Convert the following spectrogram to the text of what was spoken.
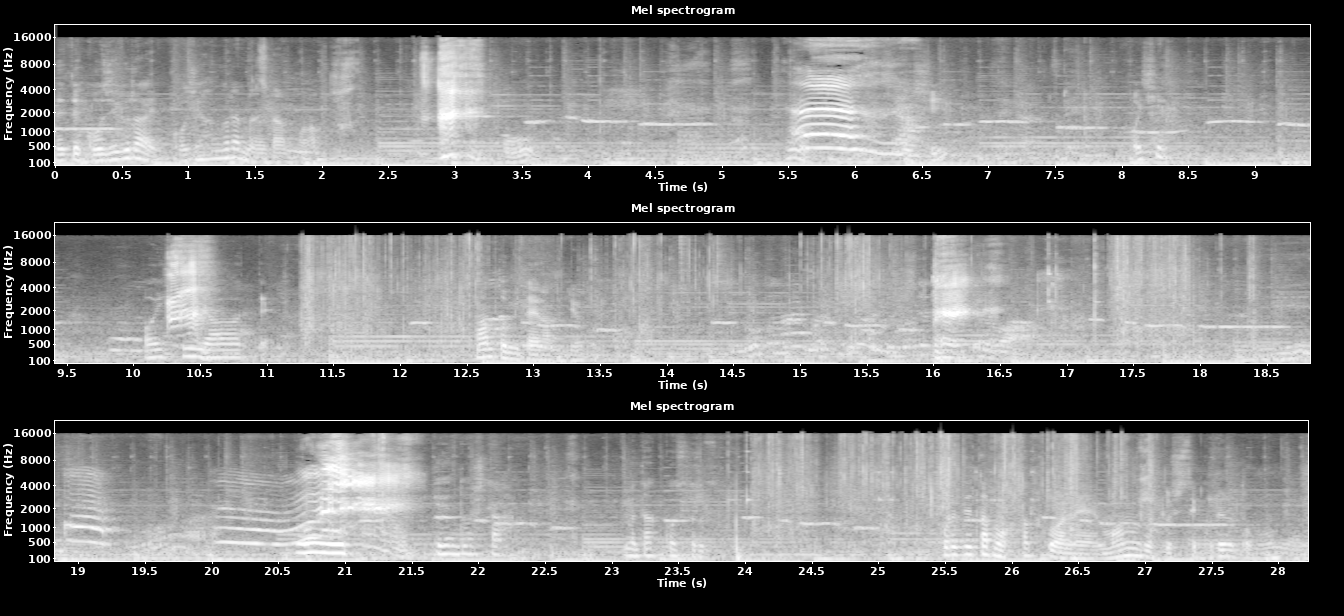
寝て5時ぐらい5時半ぐらいまで寝たのかな？おおおいしい？おいしい。おいしいよーって。マントみたいなんだよおお連動した今抱っこするこれで多分ハクはね満足してくれると思うんだよね。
